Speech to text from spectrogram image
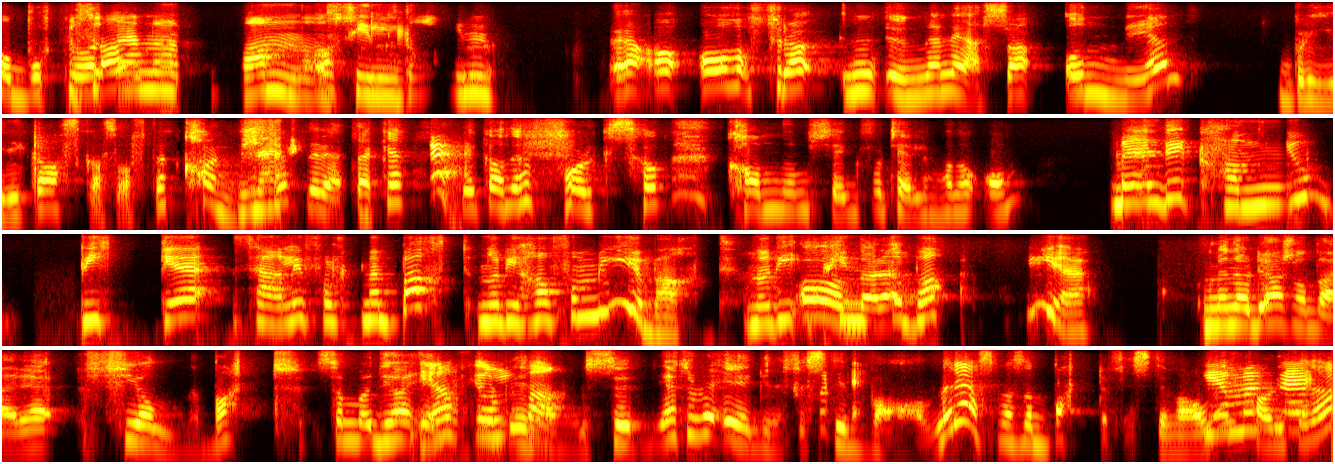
og bortover der. det vann og sildrer inn. Ja, og, og fra under nesa og ned blir ikke vaska så ofte. Kanskje, Nei. det vet jeg ikke. Det kan jo folk som kan om skjegg fortelle meg noe om. Men det kan jo bikke særlig folk med bart når de har for mye bart. Når de Å, pynter det- bart mye. Men når de har sånn der fjollebart som, De har Ja, egne konkurranser Jeg tror det er egne festivaler, jeg, som er sånn bartefestivaler. Ja, men har du det ikke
